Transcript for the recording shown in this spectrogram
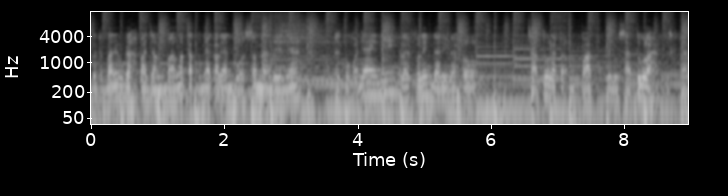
ke depannya udah panjang banget takutnya kalian bosen nantinya. Dan pokoknya ini leveling dari level 1 level 41 lah itu sekitar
